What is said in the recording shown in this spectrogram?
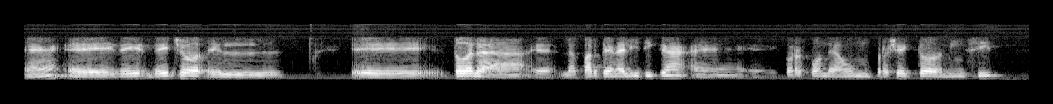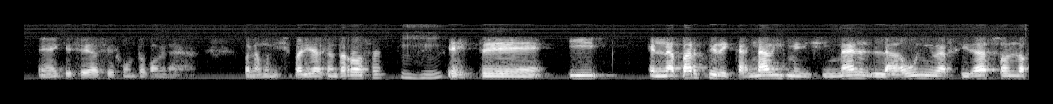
¿eh? Eh, de, hecho, el, eh, toda la, la, parte analítica corresponde a un proyecto de MINSIT que se hace junto con la, con la Municipalidad de Santa Rosa. este, y en la parte de cannabis medicinal, la universidad son los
